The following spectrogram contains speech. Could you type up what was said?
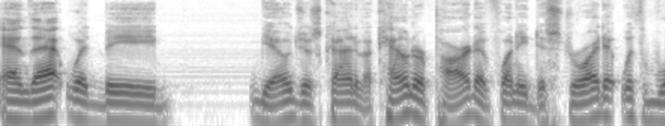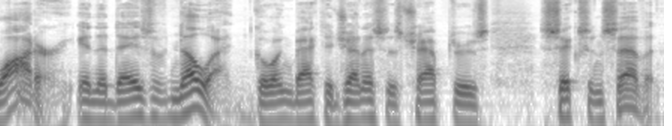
And that would be you know, just kind of a counterpart of when he destroyed it with water in the days of Noah, going back to Genesis chapters 6 and 7.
